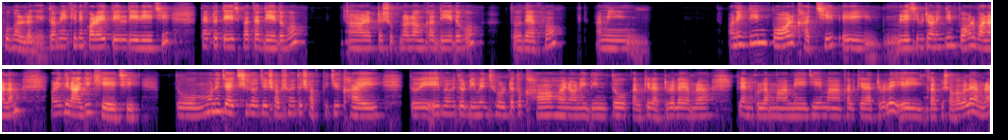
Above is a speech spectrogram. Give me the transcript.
খুব ভালো লাগে। তো আমি এখানে কড়াই তেল দিয়ে দিয়েছি, তো একটা তেজপাতা দিয়ে দেবো আর একটা শুকনো লঙ্কা দিয়ে দেবো। তো দেখো আমি অনেক দিন পর খাচ্ছি, এই রেসিপিটা অনেক দিন পর বানালাম অনেক দিন আগে খেয়েছি। তো মনে চাইছিল যে সবসময় তো সব কিছুই খাই, তো এইভাবে তো ডিমের ঝোলটা তো খাওয়া হয় না অনেক দিন তো কালকে রাত্রেবেলায় আমরা প্ল্যান করলাম, মা, মেয়ে, যে, মা, কালকে রাত্রেবেলায়, এই কালকে সকালবেলায় আমরা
